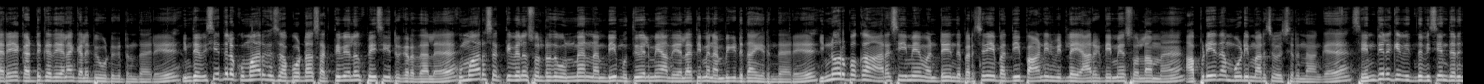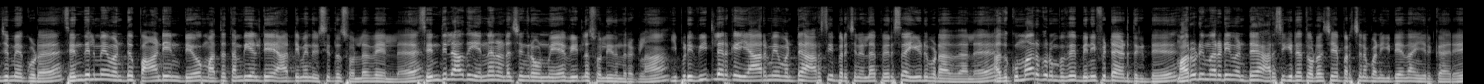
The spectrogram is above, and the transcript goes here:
நிறைய கட்டுக்கதையெல்லாம் கிளப்பி விட்டுக்கிட்டு இருந்தாரு. இந்த விஷயத்துல குமாருக்கு சப்போர்ட்டா சக்திவேலும் பேசிக்கிட்டு இருக்கிறதால குமார் சக்திவேலும் சொல்றது உண்மைன்னு நம்பி முத்துவேலுமே அதை எல்லாத்தையுமே நம்பிக்கிட்டு தான் இருந்தாரு. இன்னொரு பக்கம் அரசியுமே வந்துட்டு இந்த பிரச்சனையை பத்தி பாண்டியன் வீட்டுல யாருக்கிட்டயுமே சொல்லாம அப்படியே தான் மூடி மறைச்சு வச்சிருந்தாங்க. செந்திலுக்கு இந்த விஷயம் தெரிஞ்சுமே கூட செந்திலுமே வந்துட்டு பாண்டியன்ட்டையோ மத்த தம்பிகள்ட்டயோ யார்ட்டையுமே இந்த விஷயத்த சொல்லவே இல்ல. செந்திலாவது என்ன நடச்சுங்கிற உண்மையை வீட்டுல சொல்லி இருந்திருக்கலாம் இப்படி வீட்டுல இருக்க யாருமே வந்துட்டு அரசி பிரச்சனையில பெருசா ஈடுபடாததால அது குமாருக்கு ரொம்பவே பெனிஃபிட்டா எடுத்துக்கிட்டு மறுபடி மறுபடியும் வந்துட்டு அரசு கிட்ட தொடர்ச்சியா பிரச்சனை பண்ணிக்கிட்டே தான் இருக்காரு.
